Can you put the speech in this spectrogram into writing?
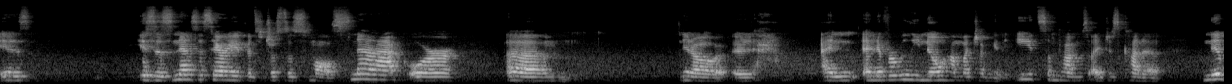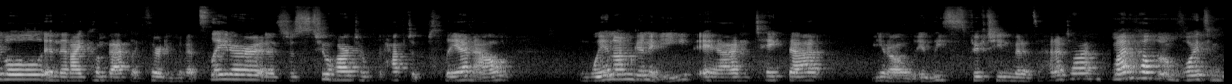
is is this necessary if it's just a small snack or um, you know and I never really know how much I'm to eat. Sometimes I just kind of nibble and then I come back like 30 minutes later and it's just too hard to have to plan out when I'm to eat and take that you know, at least 15 minutes ahead of time. Might have helped avoid some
